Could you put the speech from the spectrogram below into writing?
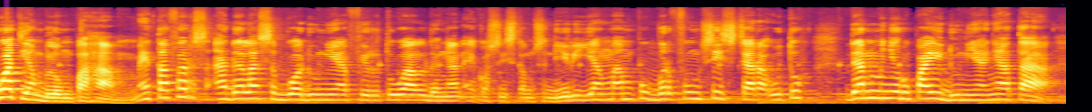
Buat yang belum paham, Metaverse adalah sebuah dunia virtual dengan ekosistem sendiri yang mampu berfungsi secara utuh dan menyerupai dunia nyata.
